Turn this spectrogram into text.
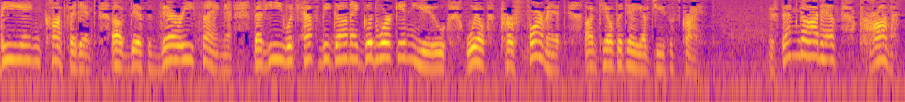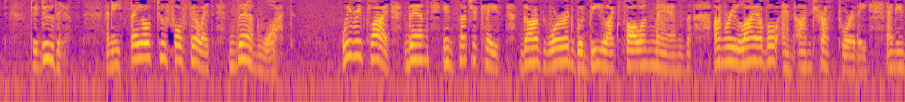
being confident of this very thing, that he which hath begun a good work in you will perform it until the day of Jesus Christ. If then God has promised to do this, and he fails to fulfill it, then what? We reply, then, in such a case, God's word would be like fallen man's, unreliable and untrustworthy, and in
